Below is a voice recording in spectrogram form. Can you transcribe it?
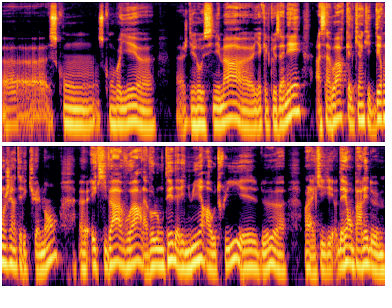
ce qu'on ce qu'on voyait je dirais au cinéma il y a quelques années, à savoir quelqu'un qui est dérangé intellectuellement et qui va avoir la volonté d'aller nuire à autrui et de voilà. Qui, d'ailleurs, on parlait de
